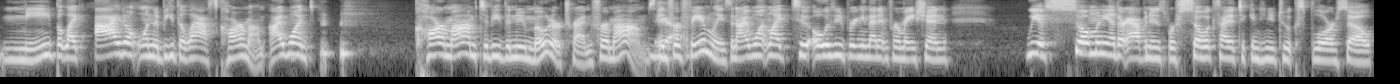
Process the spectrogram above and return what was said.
me, but like I don't want to be the last car mom. I want car mom to be the new motor trend for moms and Yeah. for families, and I want like to always be bringing that information we have so many other avenues we're so excited to continue to explore so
